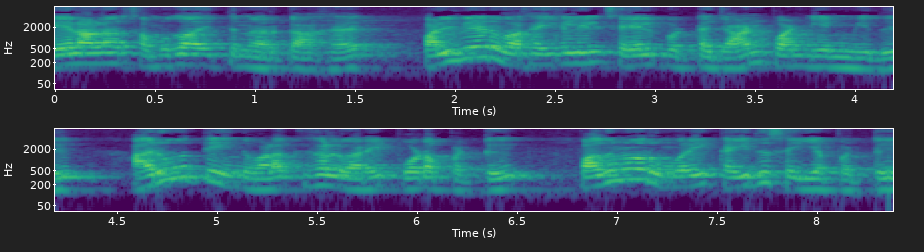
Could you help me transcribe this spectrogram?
வேளாளர் சமுதாயத்தினருக்காக பல்வேறு வகைகளில் செயல்பட்ட ஜான் பாண்டியன் மீது அறுபத்தி ஐந்து வழக்குகள் வரை போடப்பட்டு பதினோரு முறை கைது செய்யப்பட்டு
